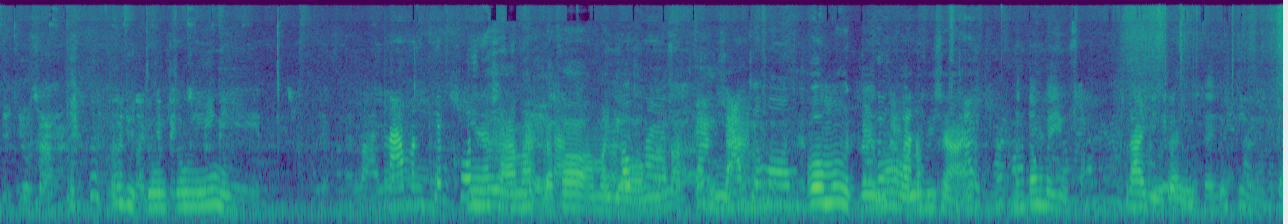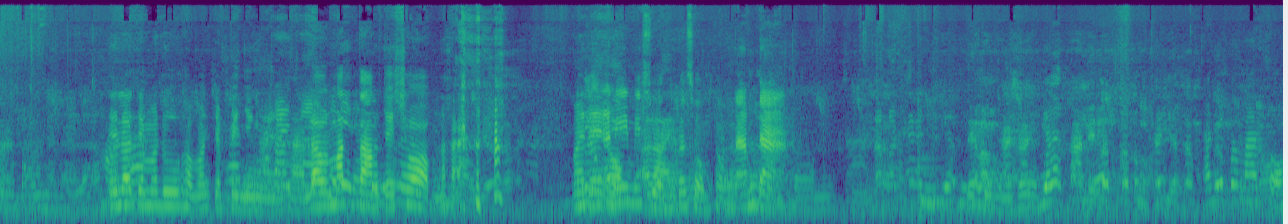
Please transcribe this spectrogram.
ที่คิวซังอะก็อยู่ตรงตรงนี้นี่น้ำมันเข้มข้นนี่เลยนะคะมัดแล้วก็เอามาย้ต้อมมนานนะคะกันสามชั่วโมงโอ้มืดเลยหม้อเนาะพี่ชาย มันต้องไปอยู่ฝั่งได้อยู่ได้อยู่กิ่งตรงใบนั่นแหละแล้วเดี๋ยวเราจะมาดูค่ะมันจะเป็นยังไงนะคะ เรามัดตามใจชอบนะคะ ไม่ได้ออกอะไรของน้ำด่าง เดี๋ยวเราใช้เยอะอันนี้เราเราต้องใช้เยอะครับอันนี้ประมาณสอง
